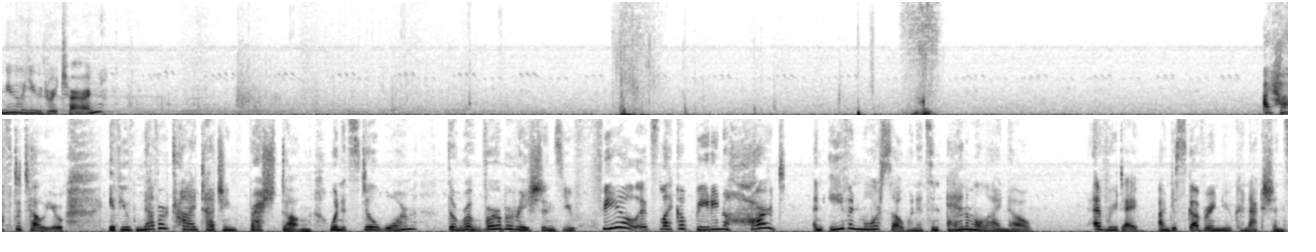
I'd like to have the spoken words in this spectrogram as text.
knew you'd return. I have to tell you, if you've never tried touching fresh dung when it's still warm, the reverberations you feel, it's like a beating heart. And even more so when it's an animal I know. Every day, I'm discovering new connections,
